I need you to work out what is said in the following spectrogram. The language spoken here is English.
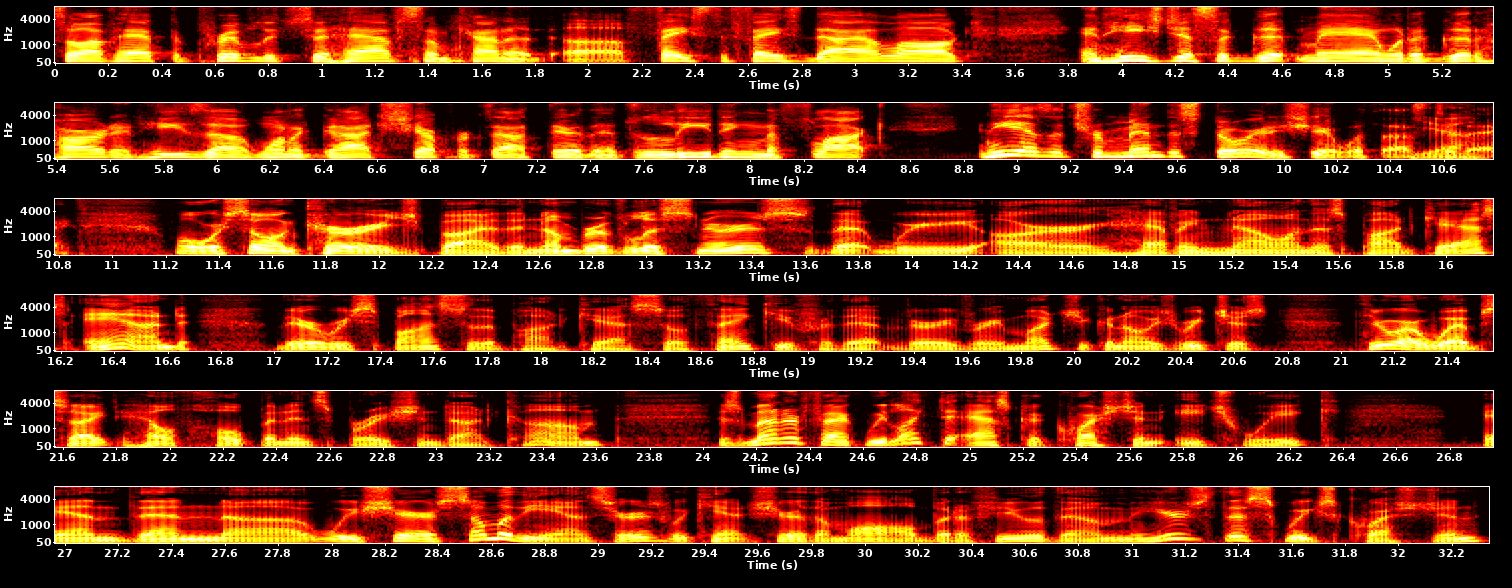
So I've had the privilege to have some kind of face to face dialogue. And he's just a good man with a good heart. And he's uh, one of God's shepherds out there that's leading the flock. And he has a tremendous story to share with us yeah. today. Well, we're so encouraged by the number of listeners that we are having now on this podcast and their response to the podcast. So thank you for that very, very much. You can always reach us through our website, healthhopeandinspiration.com. As a matter of fact, we like to ask a question each week. And then uh, we share some of the answers. We can't share them all, but a few of them. Here's this week's question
